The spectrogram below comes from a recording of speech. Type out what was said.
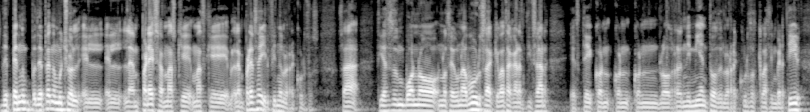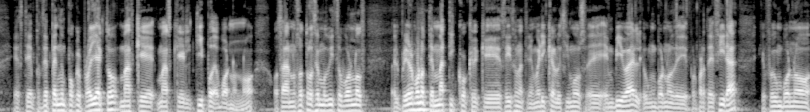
depende, depende mucho el- la empresa más que, más que la empresa y el fin de los recursos. O sea, si haces un bono, no sé, una bursa que vas a garantizar este, con, con- con los rendimientos de los recursos que vas a invertir, este, pues depende un poco el proyecto más que, más que el tipo de bono, ¿no? O sea, nosotros hemos visto bonos, el primer bono temático que, que se hizo en Latinoamérica lo hicimos eh, en Viva, un bono de por parte de FIRA, que fue un bono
